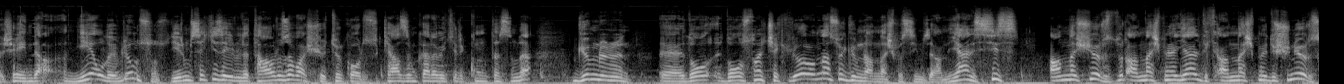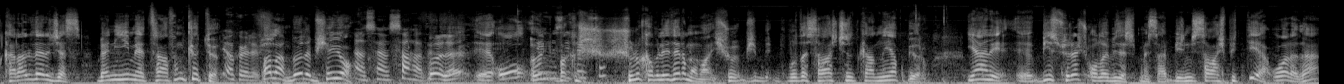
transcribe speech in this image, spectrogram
e, şeyinde niye oluyor biliyor musunuz? 28 Eylül'de taarruza başlıyor Türk ordusu Kazım Karabekir komutasında. Gümrü'nün e, doğ- doğusuna çekiliyor. Ondan sonra Gümrük Anlaşması imzalanıyor. Yani siz anlaşıyoruz. Dur anlaşmaya geldik. Anlaşmayı düşünüyoruz. Karar vereceğiz. Ben iyiyim etrafım kötü. Yok öyle bir şey. Falan böyle bir şey yok. Ha, sen sahada. Böyle e, o ön, bakın şunu kabul ederim ama şu burada savaş çırtkanlığı yapmıyorum. Yani e, bir süreç olabilir. Mesela birinci savaş bitti ya o arada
